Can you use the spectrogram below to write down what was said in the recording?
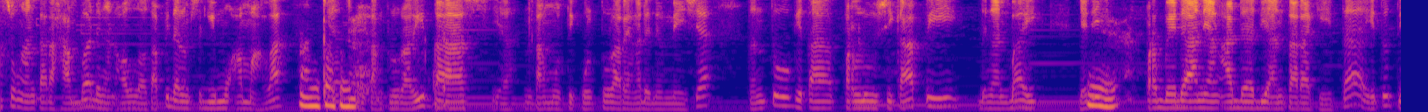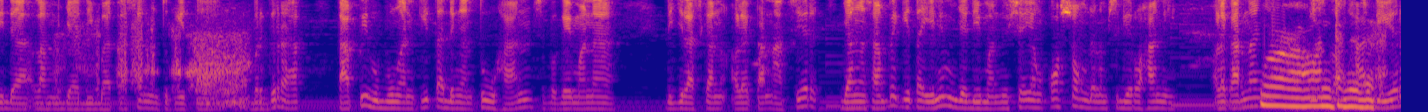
langsung antara hamba dengan Allah. Tapi dalam segi muamalah ya, tentang pluralitas ya tentang multikultural yang ada di Indonesia tentu kita perlu sikapi dengan baik jadi yeah. perbedaan yang ada di antara kita itu tidaklah menjadi batasan untuk kita bergerak, tapi hubungan kita dengan Tuhan sebagaimana dijelaskan oleh Pak Natsir, jangan sampai kita ini menjadi manusia yang kosong dalam segi rohani. Oleh karena wow, Islam hadir,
